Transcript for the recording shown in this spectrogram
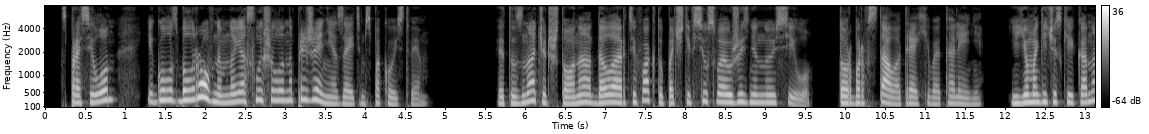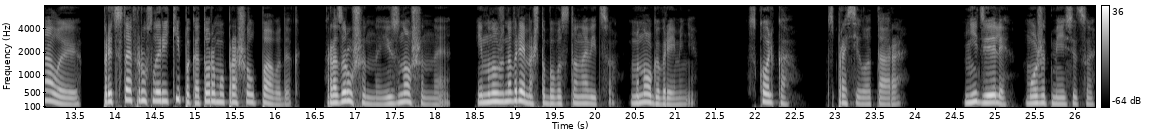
— спросил он, и голос был ровным, но я слышала напряжение за этим спокойствием. «Это значит, что она отдала артефакту почти всю свою жизненную силу». Торбор встал, отряхивая колени. Ее магические каналы Представь русло реки, по которому прошел паводок. Разрушенное, изношенное. Им нужно время, чтобы восстановиться. Много времени. «Сколько?» — спросила Тара. «Недели, может, месяцы».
